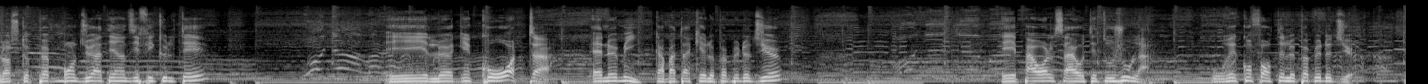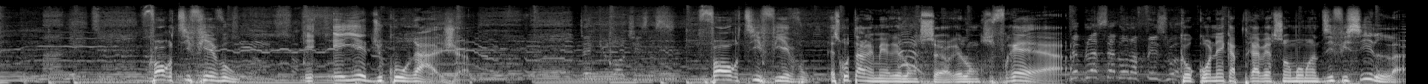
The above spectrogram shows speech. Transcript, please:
Lorsque peuple bon Dieu a été en difficulté et le gain cohorte ennemi qui a attaqué le peuple de Dieu et parole ça a toujours là pour réconforter le peuple de Dieu. Fortifiez-vous et ayez du courage fortifiez-vous. Est-ce que tu as aimé relon sœur, frère, que vous connaissez qui a traversé un moment difficile,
